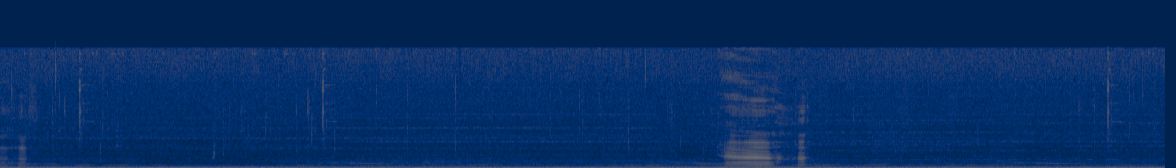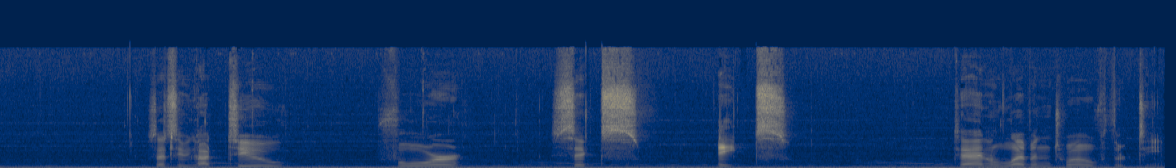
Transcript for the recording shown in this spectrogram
Mm-hmm. Uh, huh. So let's see, we got two, four, six, eight. 10, 11, 12, 13.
